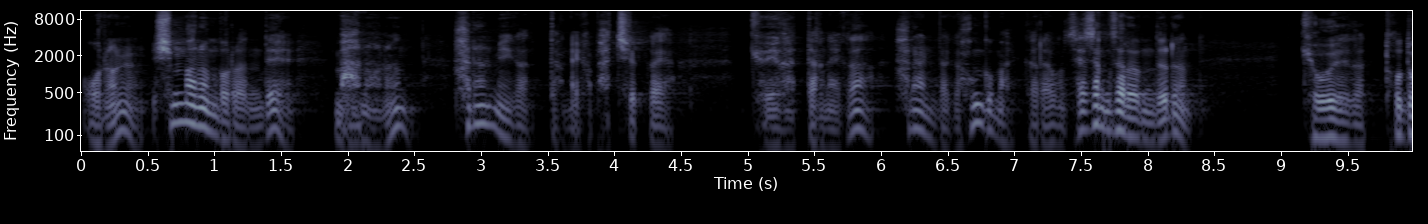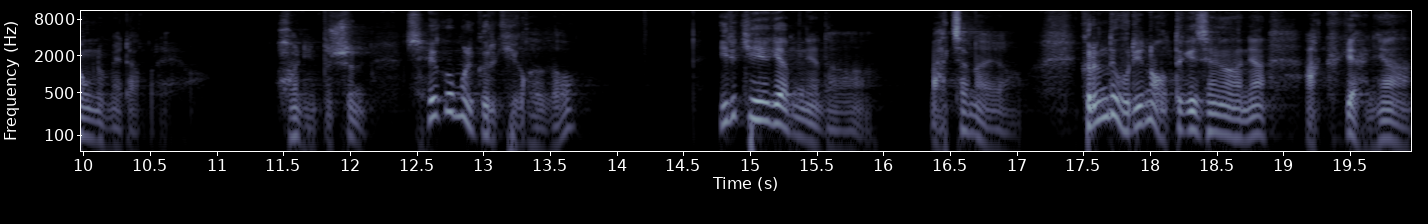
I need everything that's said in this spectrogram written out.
오늘 10만 원 벌었는데 만 원은 하나님에 갖다 내가 바칠 거야. 교회 갖다 내가 하나님에게 헌금할 거라고 세상 사람들은 교회가 도둑놈이라고 그래요. 아니 무슨 세금을 그렇게 걷어? 이렇게 얘기합니다. 맞잖아요. 그런데 우리는 어떻게 생각하냐? 아 그게 아니야.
